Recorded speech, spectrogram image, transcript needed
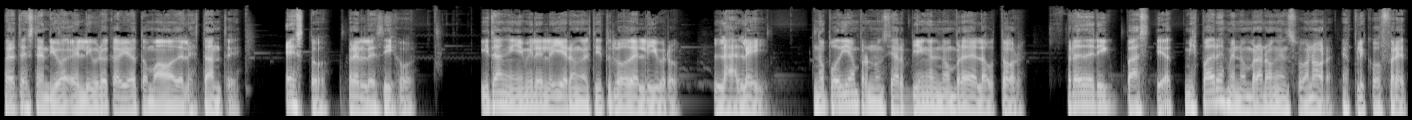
Fred extendió el libro que había tomado del estante. Esto, Fred les dijo. Ethan y Emily leyeron el título del libro, La Ley. No podían pronunciar bien el nombre del autor. Frederick Bastiat. Mis padres me nombraron en su honor, explicó Fred.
